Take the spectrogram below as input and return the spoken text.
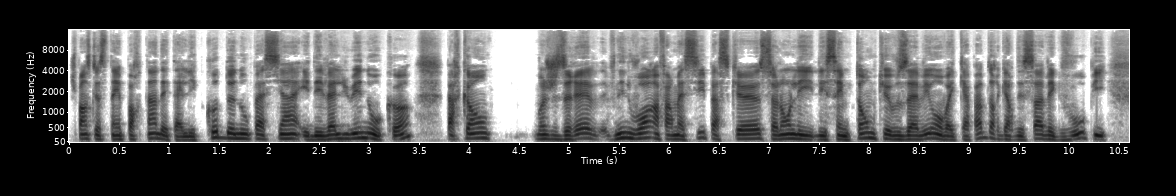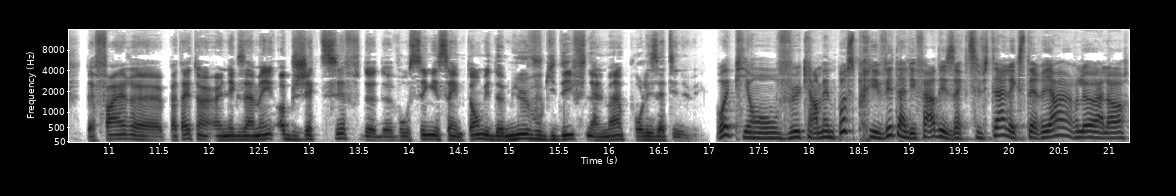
Je pense que c'est important d'être à l'écoute de nos patients et d'évaluer nos cas. Par contre, moi, je dirais, venez nous voir en pharmacie parce que selon les, symptômes que vous avez, on va être capable de regarder ça avec vous, puis de faire euh, peut-être un, examen objectif de, vos signes et symptômes et de mieux vous guider finalement pour les atténuer. Oui, puis on veut quand même pas se priver d'aller faire des activités à l'extérieur. Là, alors,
